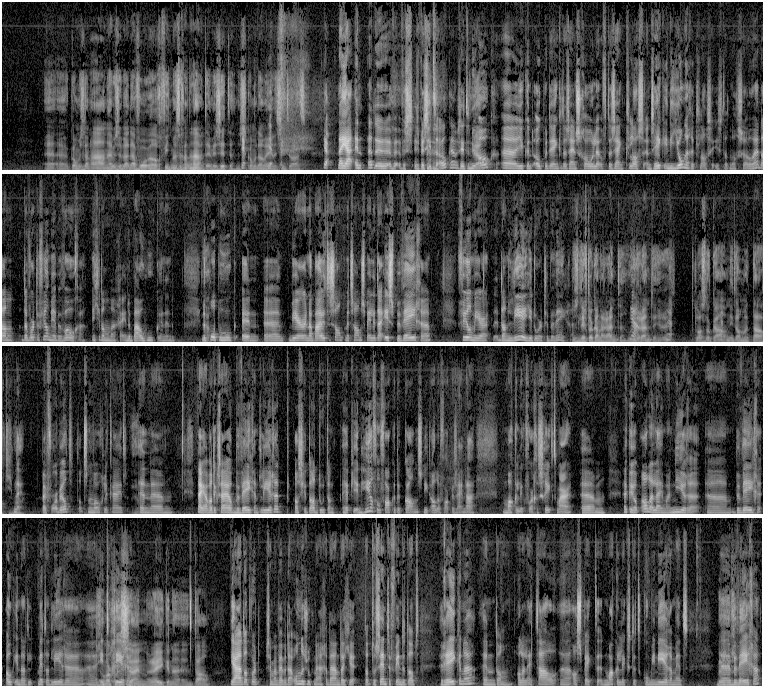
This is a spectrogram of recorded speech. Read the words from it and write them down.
komen ze dan aan, hebben ze daarvoor wel gefietst, maar ze gaan daarna meteen weer zitten. Dus ze komen dan weer in een situatie. Ja, nou ja, en uh, de, we, we, we, zitten ook, hè, we zitten nu ja. ook. Uh, je kunt ook bedenken, er zijn scholen of er zijn klassen. En zeker in die jongere klassen is dat nog zo. Hè, dan, dan wordt er veel meer bewogen. Weet je, dan uh, ga je in de bouwhoek en in de, in de ja. poppenhoek. En weer naar buiten zand, met zand spelen. Daar is bewegen veel meer, dan leer je door te bewegen. Dus het ligt ook aan de ruimte, hoe ja. je de ruimte inricht. Klaslokaal, niet allemaal tafeltjes, maar... Nee, bijvoorbeeld, dat is een mogelijkheid. En... Um, nou ja, wat ik zei al, bewegend leren. Als je dat doet, dan heb je in heel veel vakken de kans. Niet alle vakken zijn daar makkelijk voor geschikt. Maar um, dan kun je op allerlei manieren uh, bewegen. Ook in dat, met dat leren uh, dus integreren. zijn rekenen en taal? Ja, dat wordt, zeg maar, we hebben daar onderzoek naar gedaan. Dat, je, dat docenten vinden dat rekenen en dan allerlei taalaspecten het makkelijkste te combineren met bewegen. Uh, bewegen.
